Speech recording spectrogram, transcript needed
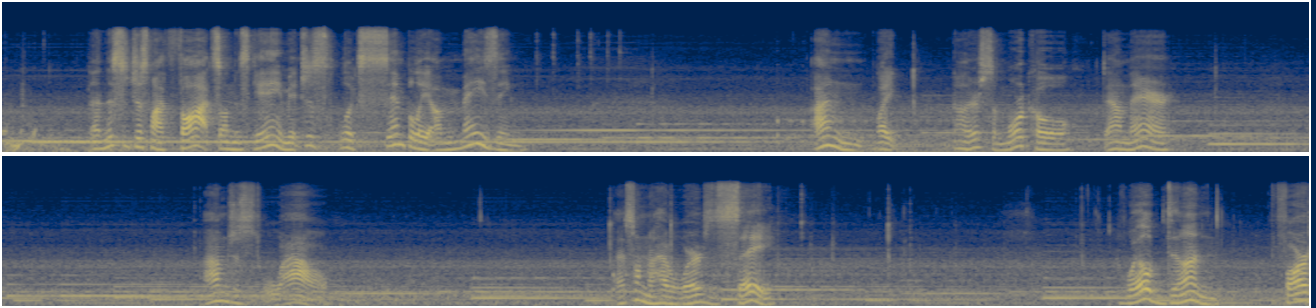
And this is just my thoughts on this game. It just looks simply amazing. I'm like, oh, there's some more coal down there. I'm just, wow. I just don't know how words to say. Well done, Far,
